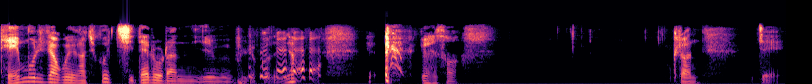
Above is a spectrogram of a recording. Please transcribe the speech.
대물이라고 해가지고 지대로라는 이름을 불렸거든요. 그래서 그런 이제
